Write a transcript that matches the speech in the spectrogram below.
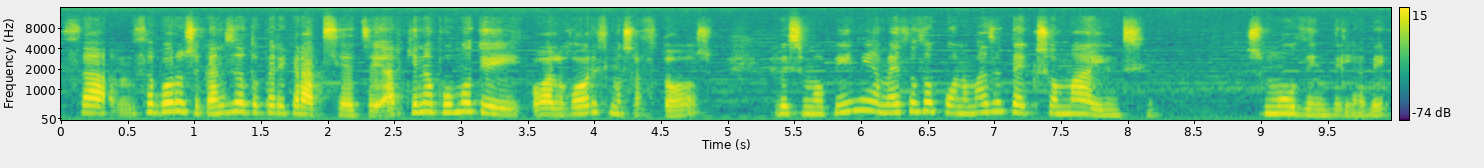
θα, θα μπορούσε κανείς να το περιγράψει έτσι. Αρκεί να πούμε ότι ο αλγόριθμος αυτός χρησιμοποιεί μια μέθοδο που ονομάζεται εξομάλυνση, smoothing δηλαδή,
